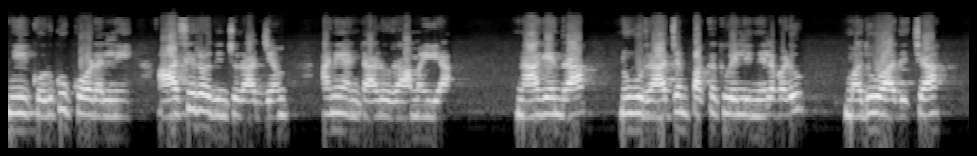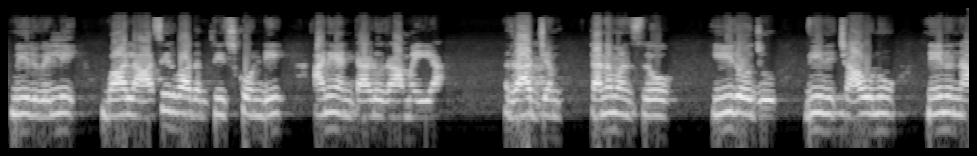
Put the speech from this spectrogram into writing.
నీ కొడుకు కోడల్ని ఆశీర్వదించు రాజ్యం అని అంటాడు రామయ్య. నాగేంద్ర నువ్వు రాజ్యం పక్కకు వెళ్ళి నిలబడు. మధు ఆదిత్య మీరు వెళ్ళి వాళ్ళ ఆశీర్వాదం తీసుకోండి అని అంటాడు రామయ్య. రాజ్యం తన మనసులో ఈరోజు దీని చావును నేను నా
